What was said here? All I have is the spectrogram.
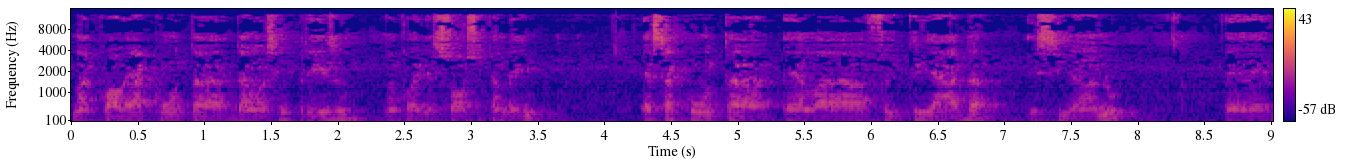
na qual é a conta da nossa empresa, na qual ele é sócio também. Essa conta ela foi criada esse ano. É,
